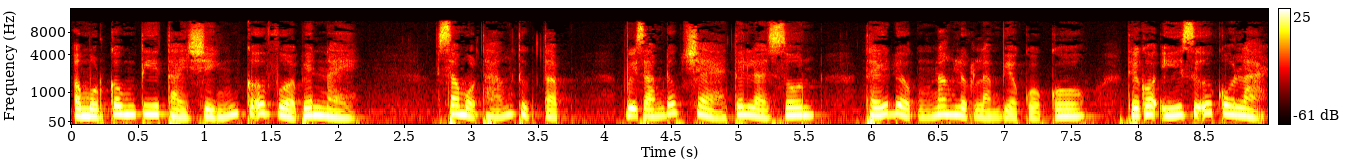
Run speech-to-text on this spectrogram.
Ở một công ty tài chính cỡ vừa bên này. Sau một tháng thực tập, Vị giám đốc trẻ tên là John Thấy được năng lực làm việc của cô Thì có ý giữ cô lại.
